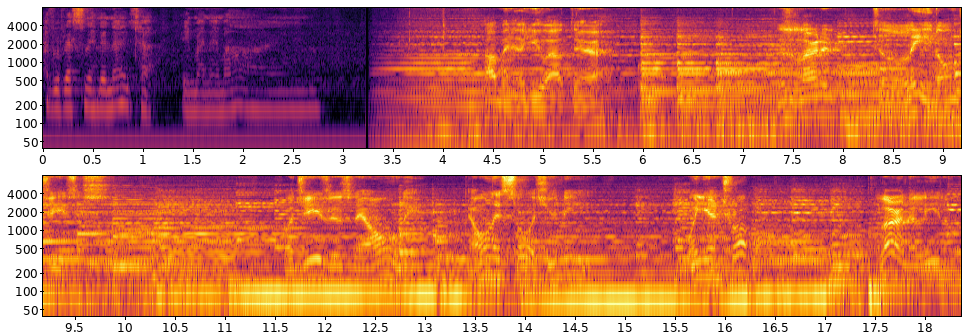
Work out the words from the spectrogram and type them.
Have a blessed night tonight. Amen, amen. How many of you out there is learning to lean on Jesus? For Jesus, the only only source you need when you're in trouble. Learn to lean on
